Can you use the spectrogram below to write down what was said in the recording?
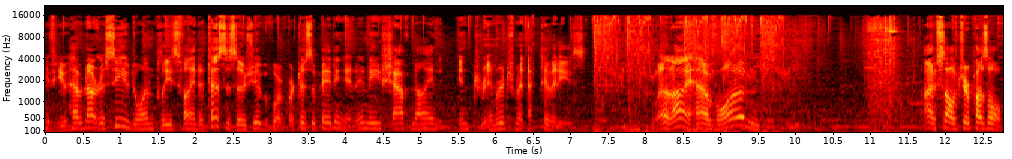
If you have not received one, please find a test associate before participating in any Shaft 9 enrichment activities. Well, I have one! I've solved your puzzle!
